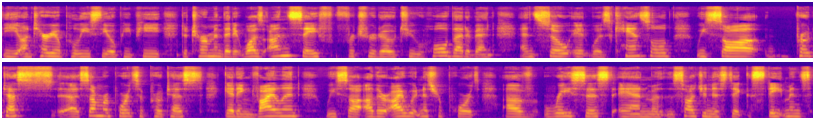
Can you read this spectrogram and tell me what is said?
the Ontario Police, the OPP, determined that it was unsafe for Trudeau to hold that event, and so it was canceled. We saw protests, uh, some reports of protests getting violent. We saw other eyewitness reports of racist and misogynistic statements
